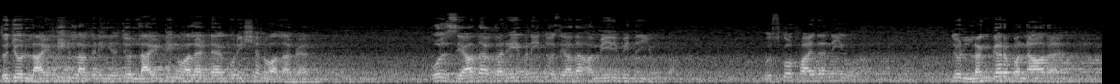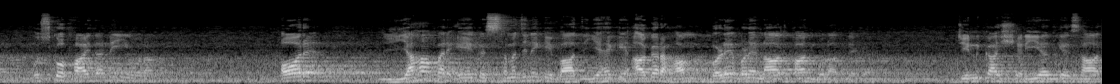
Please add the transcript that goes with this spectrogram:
تو جو لائٹنگ لگ رہی ہے، جو لائٹنگ والا، ڈیکوریشن والا ہے، وہ زیادہ غریب نہیں تو زیادہ امیر بھی نہیں ہوتا۔ اس کو فائدہ نہیں ہو رہا۔ جو لنگر بنا رہا ہے، اس کو فائدہ نہیں ہو رہا۔ اور یہاں پر ایک سمجھنے کی بات یہ ہے کہ اگر ہم بڑے بڑے نعت خان بلاتے ہیں، جن کا شریعت کے ساتھ،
